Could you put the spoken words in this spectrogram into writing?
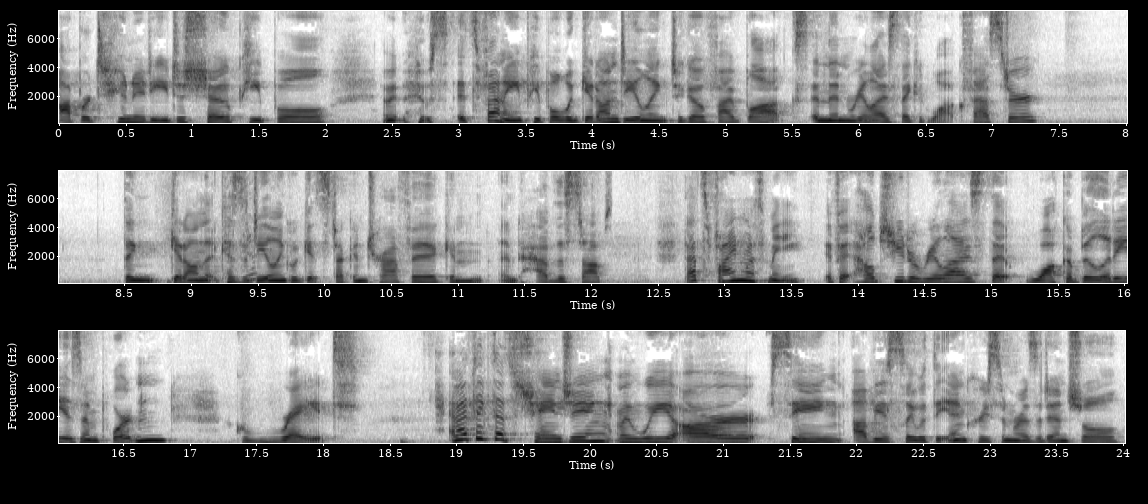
opportunity to show people. I mean, it was, it's funny, people would get on D Link to go five blocks and then realize they could walk faster then get on that because the D Link would get stuck in traffic and, and have the stops. That's fine with me. If it helps you to realize that walkability is important, great. And I think that's changing. I mean, we are seeing, obviously, with the increase in residential,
